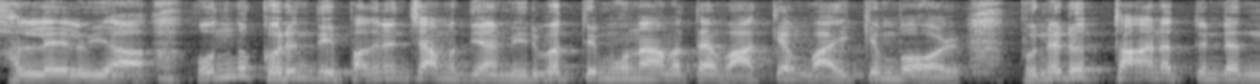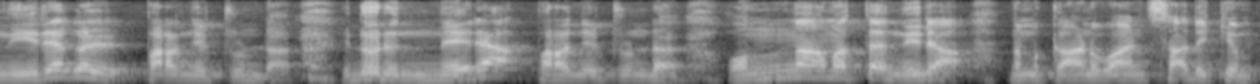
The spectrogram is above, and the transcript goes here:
ഹല്ലേലൂയ. ഒന്ന് കൊരിന്തി പതിനഞ്ചാം അധ്യായം ഇരുപത്തിമൂന്നാമത്തെ വാക്യം വായിക്കുമ്പോൾ പുനരുത്ഥാനത്തിന്റെ നിരകൾ പറഞ്ഞിട്ടുണ്ട്. ഇതൊരു നിര പറഞ്ഞിട്ടുണ്ട്. ഒന്നാമത്തെ നിര നമുക്ക് കാണുവാൻ സാധിക്കും.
